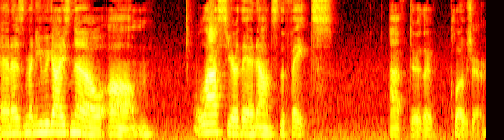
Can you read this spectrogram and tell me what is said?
And as many of you guys know um last year they announced the fates after the closure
